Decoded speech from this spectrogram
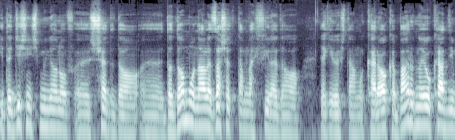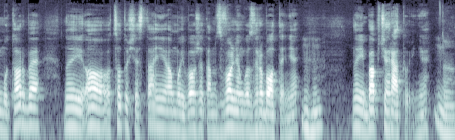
i te 10 milionów szedł do, do domu, no ale zaszedł tam na chwilę do jakiegoś tam karaoke baru, no i ukradli mu torbę, no i o, co tu się stanie, o mój Boże, tam zwolnią go z roboty, nie? Mhm. No i babcia ratuj, nie? No,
